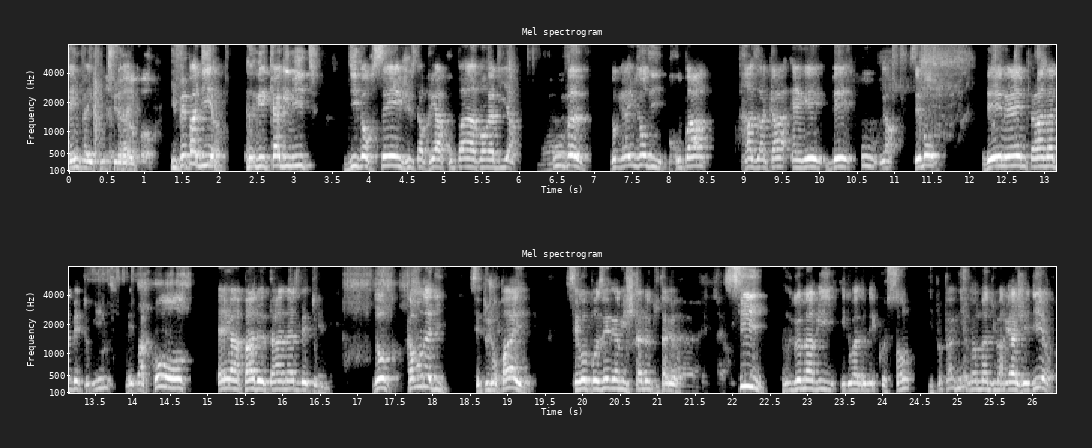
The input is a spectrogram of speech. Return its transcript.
Il ne fait pas dire les cas limites, divorcés juste après Akroupa, avant la Bia, ou veuve. Donc ils ont dit, Kroupa, Chazaka, elle est Beoula. C'est bon. mais par contre, elle n'a pas de Tanat Betouim. Donc, comme on a dit, c'est toujours pareil. C'est l'opposé de la Mishnah de tout à l'heure. Si le mari, il doit donner que 100, il ne peut pas venir le lendemain du mariage et dire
